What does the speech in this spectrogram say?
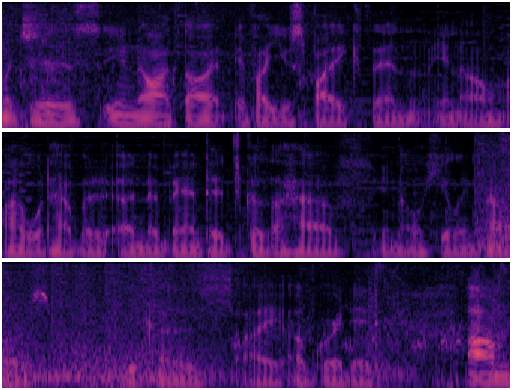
which is you know I thought if I use spike then you know I would have a, an advantage because I have you know healing powers because I upgraded um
